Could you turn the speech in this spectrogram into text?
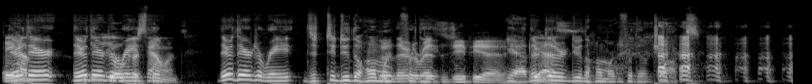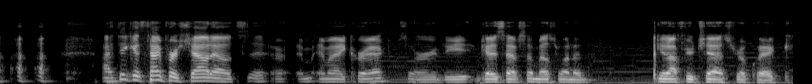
They They are there. They're there to mediocre raise the. talent. They're there to raise to, to do the homework. They're homework there for to the. raise the GPA. yeah, they're Yes. there to do the homework for the chalks. I think it's time for shout outs. Uh, Am, am I correct? Or do you guys have something else you want to get off your chest real quick?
